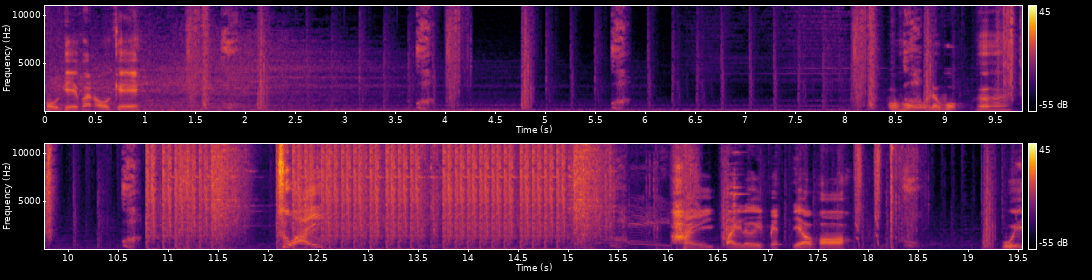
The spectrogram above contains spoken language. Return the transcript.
โอเคเพื่อนโอเคโอ้โห แล้ววงเฮ้ยสวย ให้ไปเลยเม็ดเดียวพอ อุ้ย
